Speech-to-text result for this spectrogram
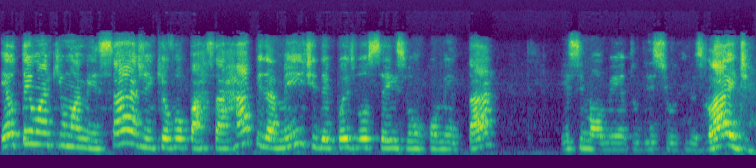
eu tenho aqui uma mensagem que eu vou passar rapidamente, depois vocês vão comentar esse momento desse último slide,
